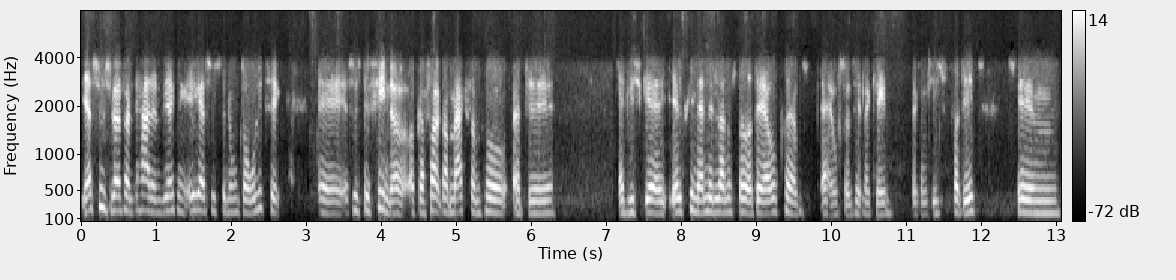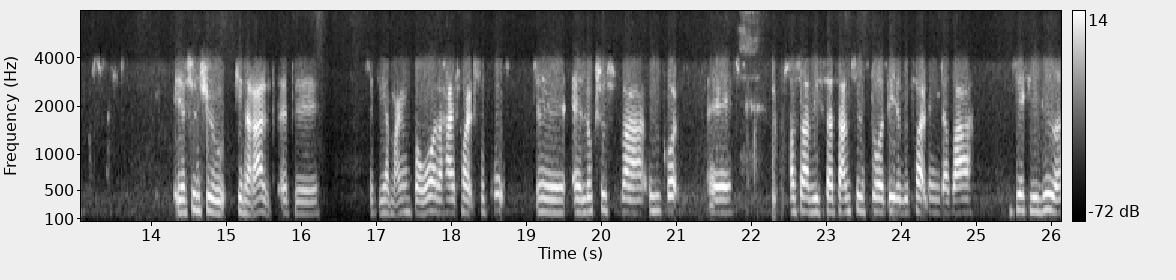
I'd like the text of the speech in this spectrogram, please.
jeg synes i hvert fald, det har den virkning. Ikke, at jeg synes, det er nogen dårlige ting. Øh, jeg synes, det er fint at, at gøre folk opmærksom på, at, øh, at vi skal hjælpe hinanden et eller andet sted, og det er jo, er jo sådan set reklame, der kan man sige, for det. Øhm, jeg synes jo generelt, at, øh, at vi har mange borgere, der har et højt forbrug øh, af luksusvarer uden grund. Øh, og så har vi så samtidig en stor del af befolkningen, der bare virkelig lider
